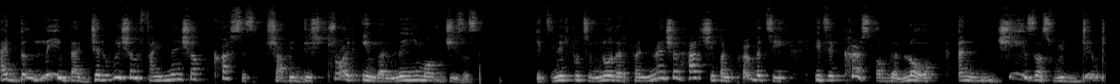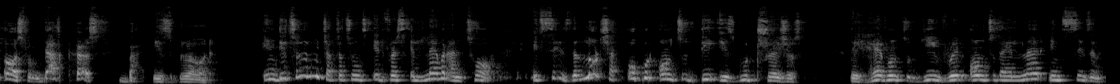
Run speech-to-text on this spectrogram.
I believe that generation financial curses shall be destroyed in the name of Jesus. It's needful to know that financial hardship and poverty is a curse of the law, and Jesus redeemed us from that curse by his blood. In Deuteronomy chapter 28, verse 11 and 12, it says, The Lord shall open unto thee his good treasures the heaven to give rain unto thy land in season,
